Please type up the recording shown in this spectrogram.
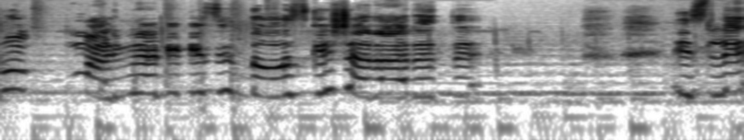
वो मालविका के किसी दोस्त की शरारत है। इसलिए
